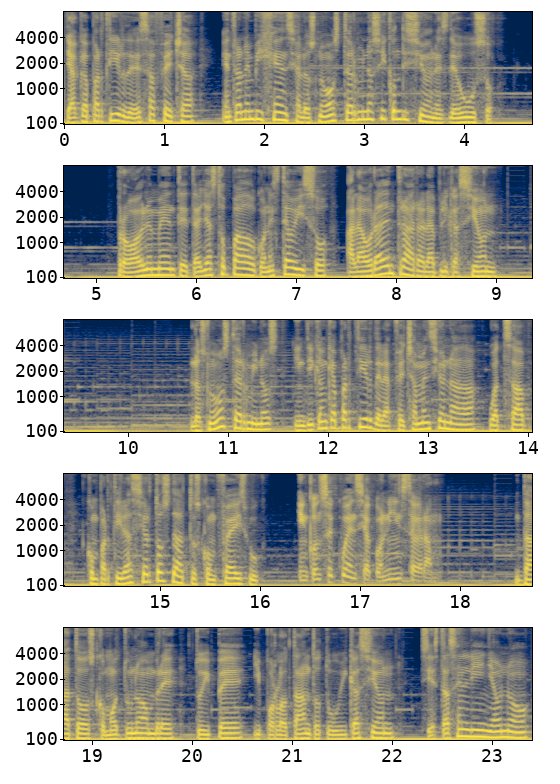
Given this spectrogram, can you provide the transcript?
ya que a partir de esa fecha entran en vigencia los nuevos términos y condiciones de uso. Probablemente te hayas topado con este aviso a la hora de entrar a la aplicación. Los nuevos términos indican que a partir de la fecha mencionada, WhatsApp compartirá ciertos datos con Facebook y en consecuencia con Instagram. Datos como tu nombre, tu IP y por lo tanto tu ubicación si estás en línea o no,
